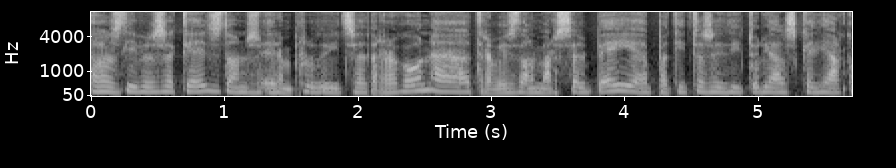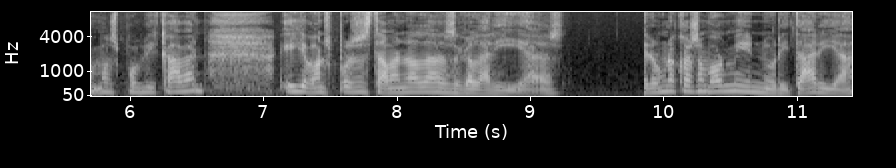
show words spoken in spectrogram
Els llibres aquests doncs, eren produïts a Tarragona a través del Marcel Pei, a petites editorials que allà que me'ls publicaven, i llavors doncs, estaven a les galeries. Era una cosa molt minoritària.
